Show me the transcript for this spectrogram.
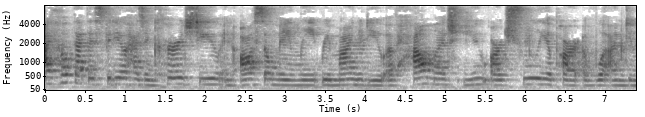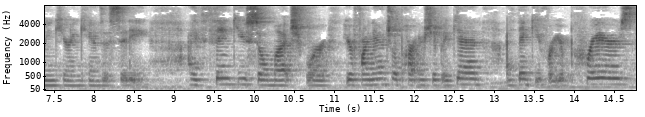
I hope that this video has encouraged you and also mainly reminded you of how much you are truly a part of what I'm doing here in Kansas City. I thank you so much for your financial partnership again. I thank you for your prayers.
